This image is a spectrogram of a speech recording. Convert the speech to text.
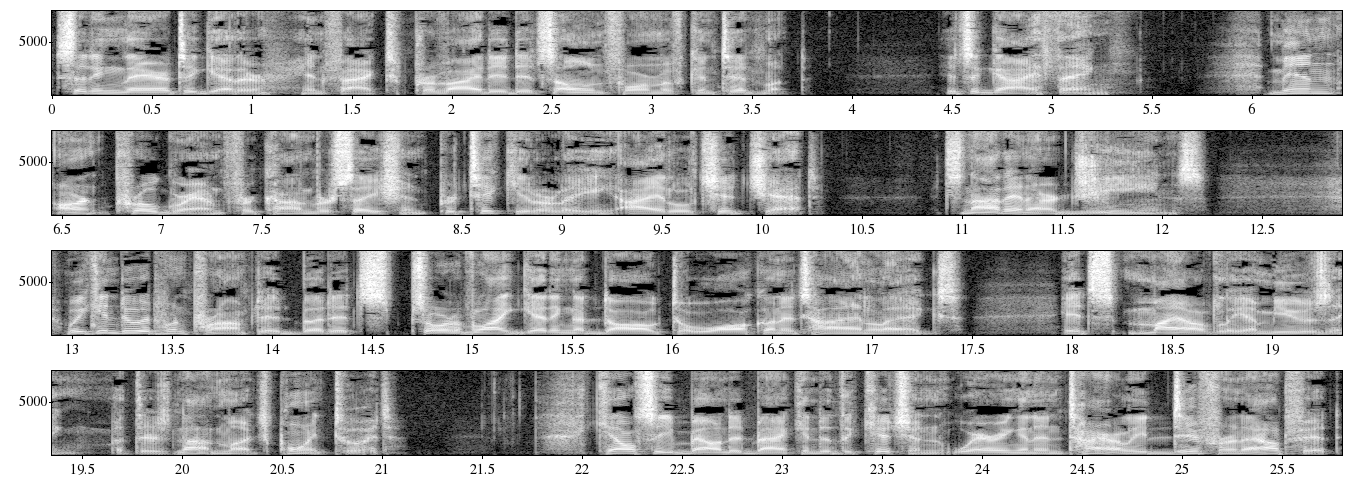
Sitting there together, in fact, provided its own form of contentment. It's a guy thing, Men aren't programmed for conversation, particularly idle chit chat. It's not in our genes. We can do it when prompted, but it's sort of like getting a dog to walk on its hind legs. It's mildly amusing, but there's not much point to it. Kelsey bounded back into the kitchen wearing an entirely different outfit.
